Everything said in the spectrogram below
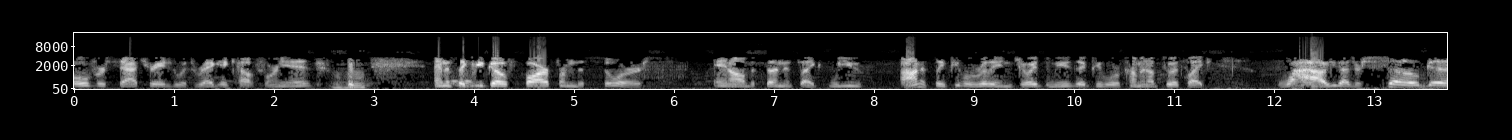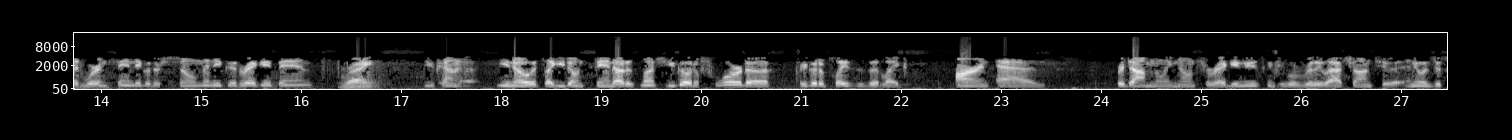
oversaturated with reggae California is. Mhm. and it's like you go far from the source, and all of a sudden it's like you. Honestly, people really enjoyed the music. People were coming up to us like, "Wow, you guys are so good." We're in San Diego. There's so many good reggae bands. Right. You kind of, you know, it's like you don't stand out as much. You go to Florida, or you go to places that like aren't as predominantly known for reggae music, and people really latch onto it. And it was just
